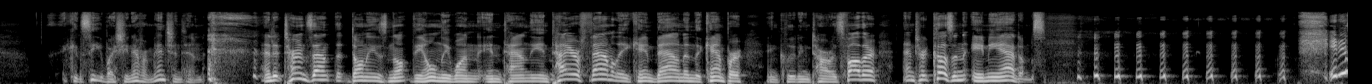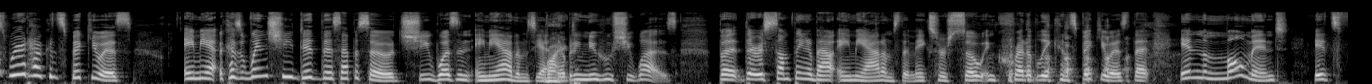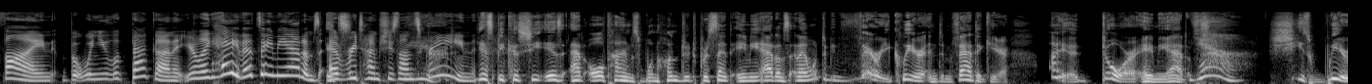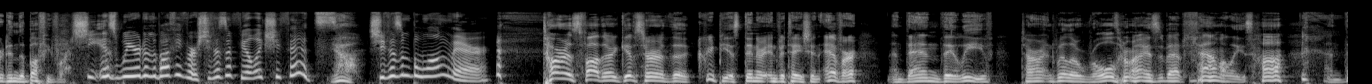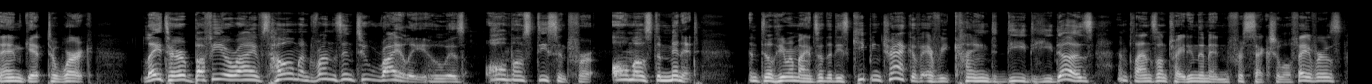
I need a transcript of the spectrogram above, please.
I can see why she never mentioned him. and it turns out that Donnie's not the only one in town. The entire family came down in the camper, including Tara's father and her cousin, Amy Adams. It is weird how conspicuous Amy, because when she did this episode, she wasn't Amy Adams yet. Right. Nobody knew who she was. But there is something about Amy Adams that makes her so incredibly conspicuous that in the moment, it's fine. But when you look back on it, you're like, hey, that's Amy Adams every time she's on screen. Yes, because she is at all times 100% Amy Adams. And I want to be very clear and emphatic here. I adore Amy Adams. Yeah. She's weird in the Buffyverse. She is weird in the Buffyverse. She doesn't feel like she fits. Yeah. She doesn't belong there. Tara's father gives her the creepiest dinner invitation ever, and then they leave. Tara and Willow roll their eyes about families, huh? And then get to work. Later, Buffy arrives home and runs into Riley, who is almost decent for almost a minute. until he reminds her that he's keeping track of every kind deed he does and plans on trading them in for sexual favors.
